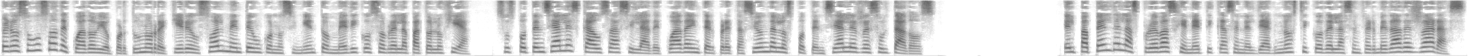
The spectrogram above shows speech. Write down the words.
pero su uso adecuado y oportuno requiere usualmente un conocimiento médico sobre la patología, sus potenciales causas y la adecuada interpretación de los potenciales resultados. El papel de las pruebas genéticas en el diagnóstico de las enfermedades raras.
